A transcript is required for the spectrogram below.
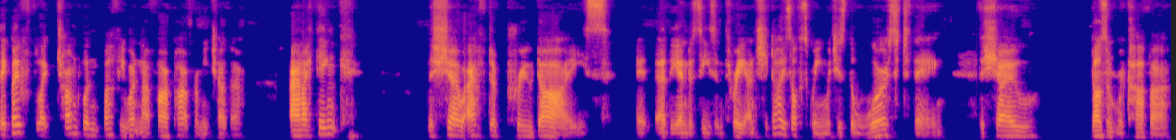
they both like Charmed and Buffy weren't that far apart from each other, and I think the show after Prue dies at, at the end of season three, and she dies off screen, which is the worst thing. The show doesn't recover,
